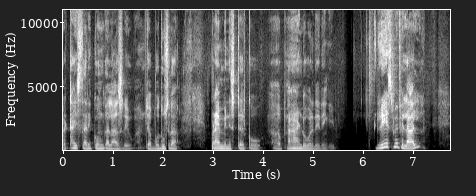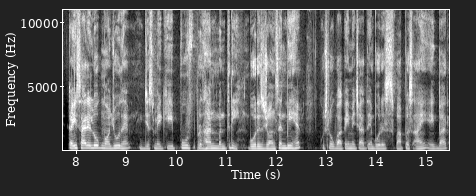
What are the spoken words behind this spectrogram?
अट्ठाईस तारीख को उनका लास्ट डे होगा जब वो दूसरा प्राइम मिनिस्टर को अपना हैंड ओवर दे देंगी। रेस में फ़िलहाल कई सारे लोग मौजूद हैं जिसमें कि पूर्व प्रधानमंत्री बोरिस जॉनसन भी हैं। कुछ लोग वाकई में चाहते हैं बोरिस वापस आएँ एक बार।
